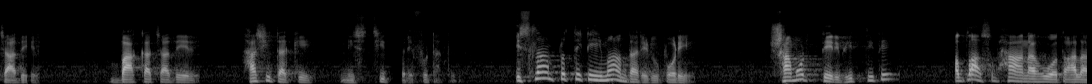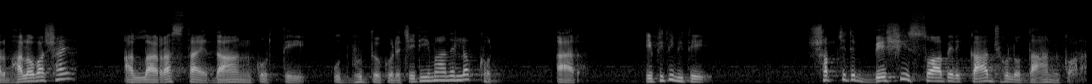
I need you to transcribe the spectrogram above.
চাঁদের বাঁকা চাঁদের হাসিটাকে নিশ্চিত করে ফুটাতে। ইসলাম প্রত্যেকটি ইমানদারের উপরে সামর্থ্যের ভিত্তিতে আল্লাহ সুবহানাহু তালার ভালোবাসায় আল্লাহর রাস্তায় দান করতে উদ্বুদ্ধ করেছে। এটি ইমানের লক্ষণ। আর এই পৃথিবীতে সবচেয়ে বেশি সবের কাজ হলো দান করা,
